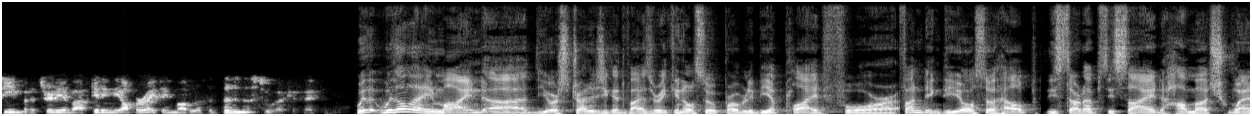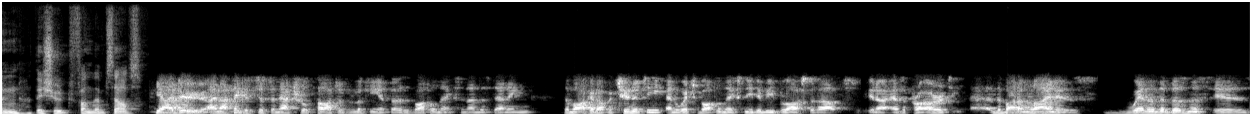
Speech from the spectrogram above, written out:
team, but it's really about getting the operating model of the business to work effectively. With, with all that in mind, uh, your strategic advisory can also probably be applied for funding. Do you also help these startups decide how much, when they should fund themselves? Yeah, I do. And I think it's just a natural part of looking at those bottlenecks and understanding the market opportunity and which bottlenecks need to be blasted out, you know, as a priority. Uh, the bottom line is whether the business is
